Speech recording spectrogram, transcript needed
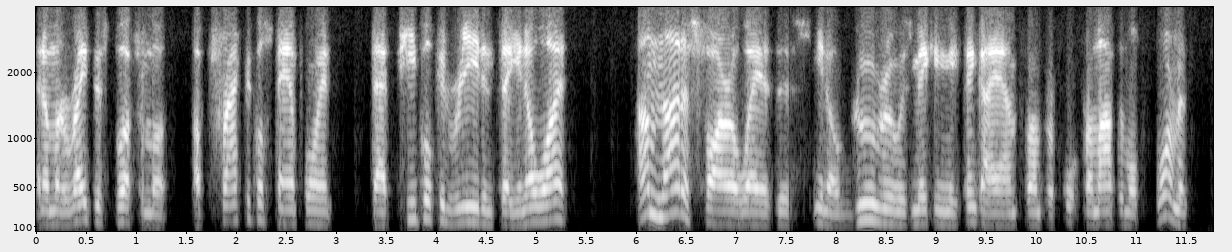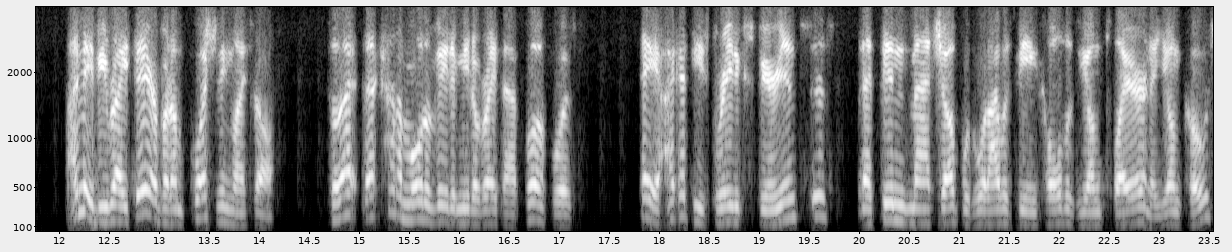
And I'm going to write this book from a, a practical standpoint that people could read and say, you know what? I'm not as far away as this, you know, guru is making me think I am from from optimal performance. I may be right there, but I'm questioning myself. So that that kind of motivated me to write that book was, hey, I got these great experiences that didn't match up with what I was being told as a young player and a young coach.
